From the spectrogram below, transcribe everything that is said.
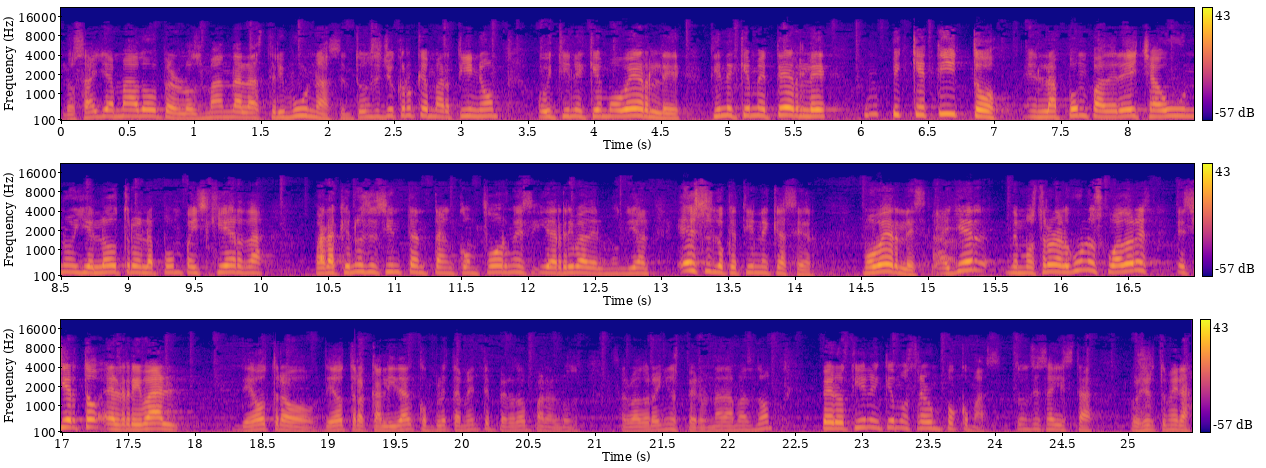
Los ha llamado, pero los manda a las tribunas. Entonces yo creo que Martino hoy tiene que moverle, tiene que meterle un piquetito en la pompa derecha uno y el otro en la pompa izquierda para que no se sientan tan conformes y arriba del Mundial. Eso es lo que tiene que hacer, moverles. Ayer demostraron algunos jugadores, es cierto, el rival de otra, de otra calidad completamente, perdón para los salvadoreños, pero nada más no. Pero tienen que mostrar un poco más. Entonces ahí está. Por cierto, mira,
